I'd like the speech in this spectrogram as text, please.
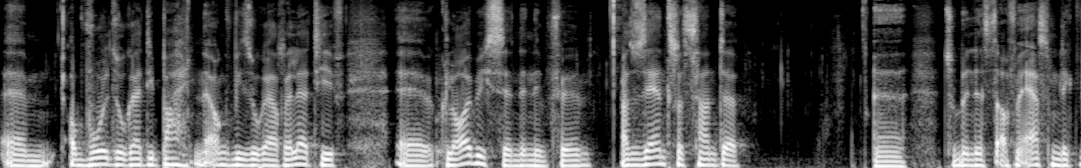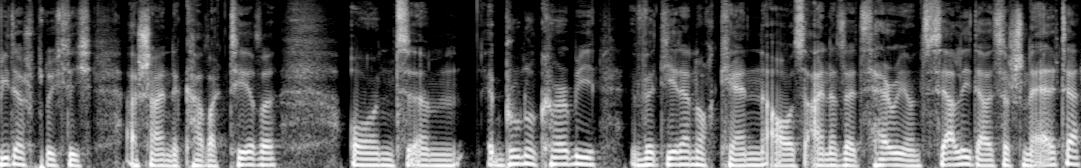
ähm, obwohl sogar die beiden irgendwie sogar relativ äh, gläubig sind in dem Film. Also sehr interessante äh, zumindest auf den ersten Blick widersprüchlich erscheinende Charaktere. Und ähm, Bruno Kirby wird jeder noch kennen aus einerseits Harry und Sally, da ist er schon älter,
